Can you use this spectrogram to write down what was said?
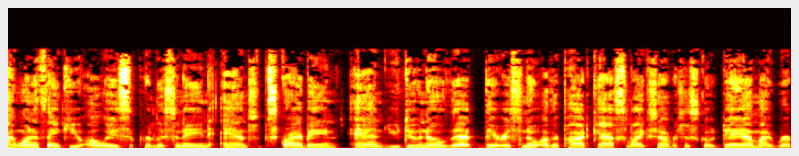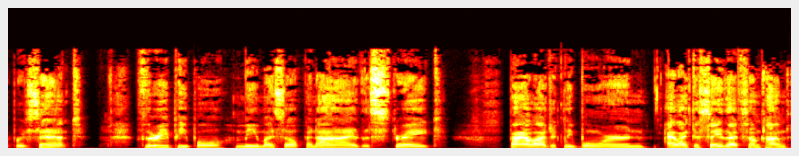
I want to thank you always for listening and subscribing. And you do know that there is no other podcast like San Francisco Damn. I represent three people, me, myself, and I, the straight, biologically born. I like to say that sometimes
